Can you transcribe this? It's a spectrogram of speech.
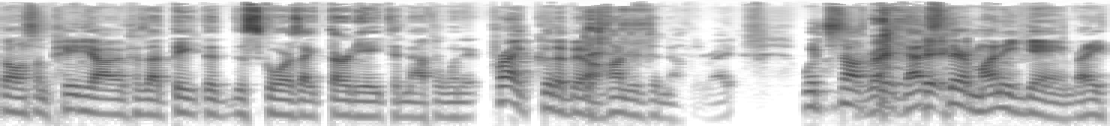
throwing some pity on him because I think that the score is like 38 to nothing when it probably could have been 100 to nothing, right? Which sounds right. that's their money game, right?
